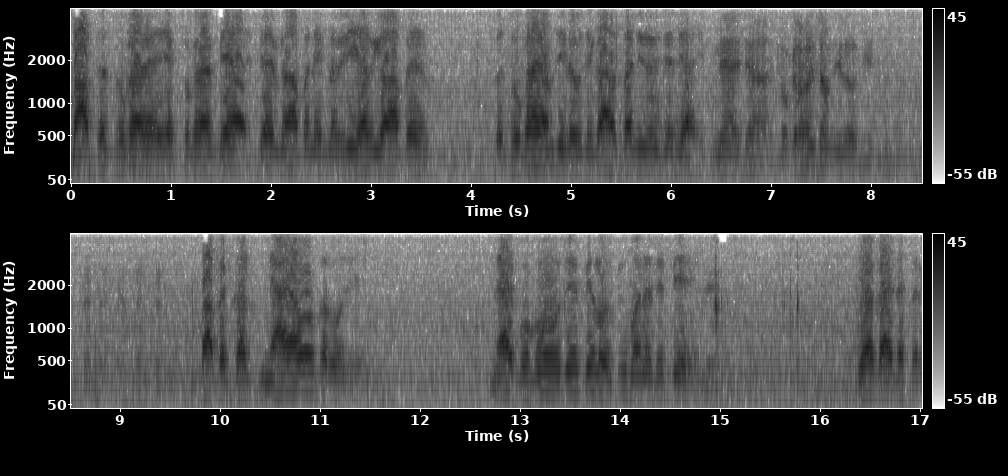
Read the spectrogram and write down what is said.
બાપ છે છોકરા એક છોકરા બે બે વીઘા આપે ને એકને વીસ વીઘા આપે. તો છોકરા સમજી રહ્યું છે કે આ બની રહ્યું છે ન્યાય. ન્યાય છે, હા. છોકરાઓ સમજી લો છે બાપે ન્યાય આવો કરવો છે ન્યાય ભોગવવો છે પેલો. શું બને છે તે? કેવા કાયદેસર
